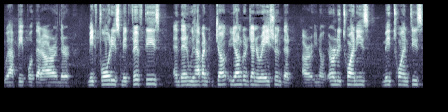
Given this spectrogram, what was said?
We have people that are in their mid 40s mid 50s and then we have a younger generation that are you know early 20s mid 20s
